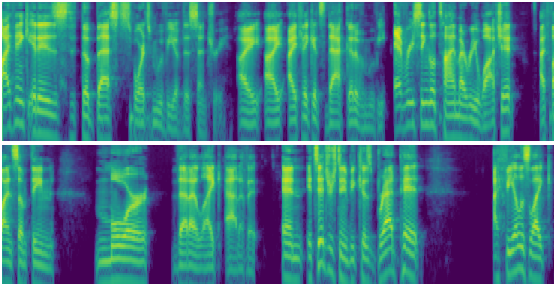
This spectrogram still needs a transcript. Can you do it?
I think it is the best sports movie of this century. I, I I think it's that good of a movie. Every single time I rewatch it, I find something more that I like out of it. And it's interesting because Brad Pitt, I feel is like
